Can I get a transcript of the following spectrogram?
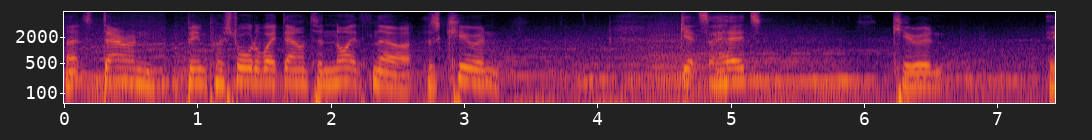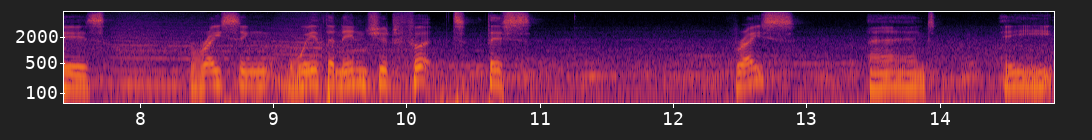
that's Darren being pushed all the way down to ninth now as Kieran gets ahead. Kieran is racing with an injured foot this race, and he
